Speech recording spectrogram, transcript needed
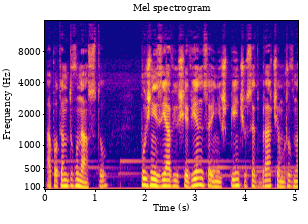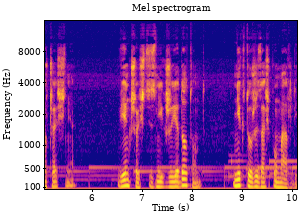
a potem dwunastu, później zjawił się więcej niż pięciuset braciom równocześnie. Większość z nich żyje dotąd – niektórzy zaś pomarli.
